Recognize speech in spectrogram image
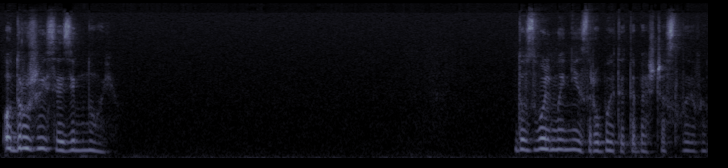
Одружися зі мною. Дозволь мені зробити тебе щасливим.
